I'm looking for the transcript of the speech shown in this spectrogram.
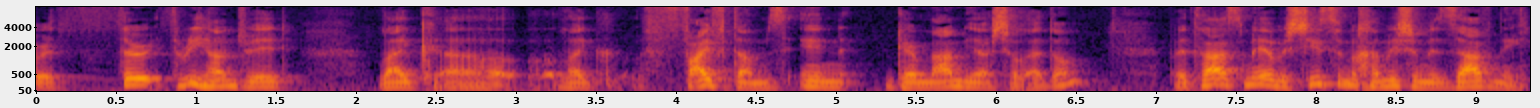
were 300 like uh, like fiefdoms in Germania Shaledom. But Talas Mea B'shisim B'chamishim Zavni,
